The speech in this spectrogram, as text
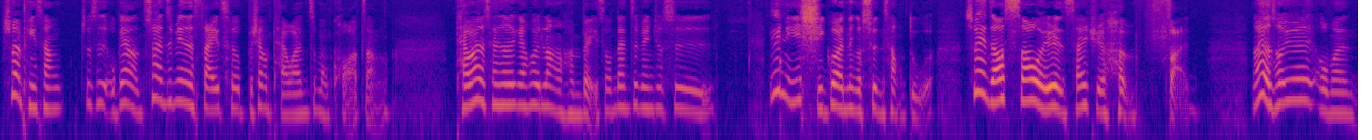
虽然平常就是我跟你讲，虽然这边的塞车不像台湾这么夸张。台湾的塞车应该会让人很北宋，但这边就是因为你已经习惯那个顺畅度了，所以你只要稍微有点塞，觉得很烦。然后有时候因为我们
